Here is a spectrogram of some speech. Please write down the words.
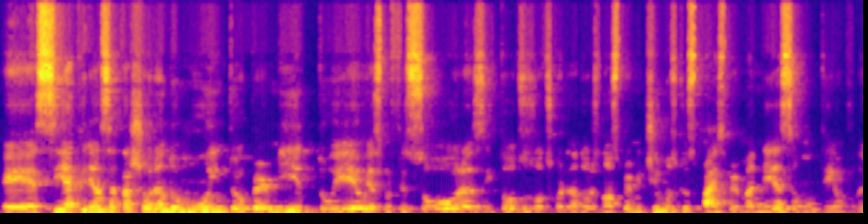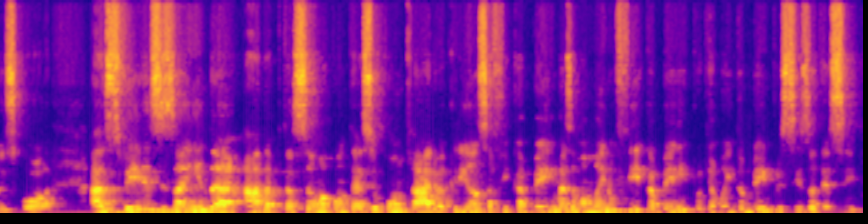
É, se a criança está chorando muito, eu permito, eu e as professoras e todos os outros coordenadores, nós permitimos que os pais permaneçam um tempo na escola. Às vezes, ainda a adaptação acontece o contrário, a criança fica bem, mas a mamãe não fica bem, porque a mãe também precisa desse,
